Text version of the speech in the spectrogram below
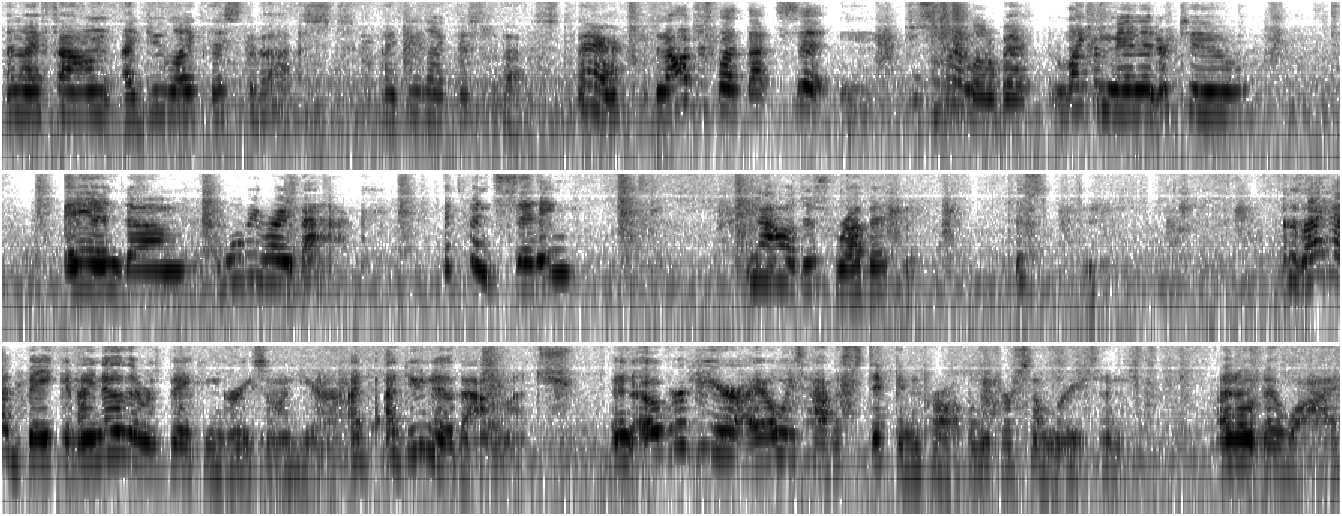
and I found I do like this the best. I do like this the best. There. And I'll just let that sit just for a little bit, like a minute or two. And um, we'll be right back. It's been sitting. Now I'll just rub it. Just because I had bacon. I know there was bacon grease on here. I, I do know that much. And over here, I always have a sticking problem for some reason. I don't know why.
